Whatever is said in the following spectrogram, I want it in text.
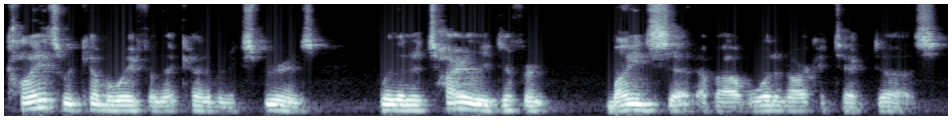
Clients would come away from that kind of an experience with an entirely different mindset about what an architect does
